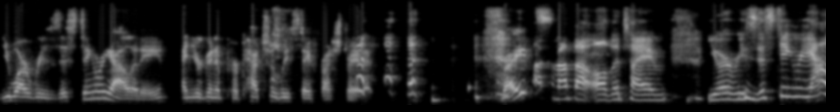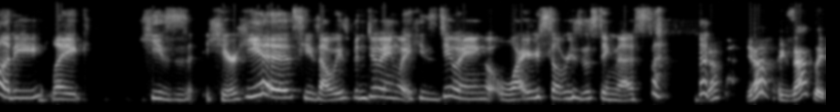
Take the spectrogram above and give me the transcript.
you are resisting reality and you're going to perpetually stay frustrated. right? Talk about that all the time. You're resisting reality. Like he's here he is he's always been doing what he's doing why are you still resisting this yeah yeah exactly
